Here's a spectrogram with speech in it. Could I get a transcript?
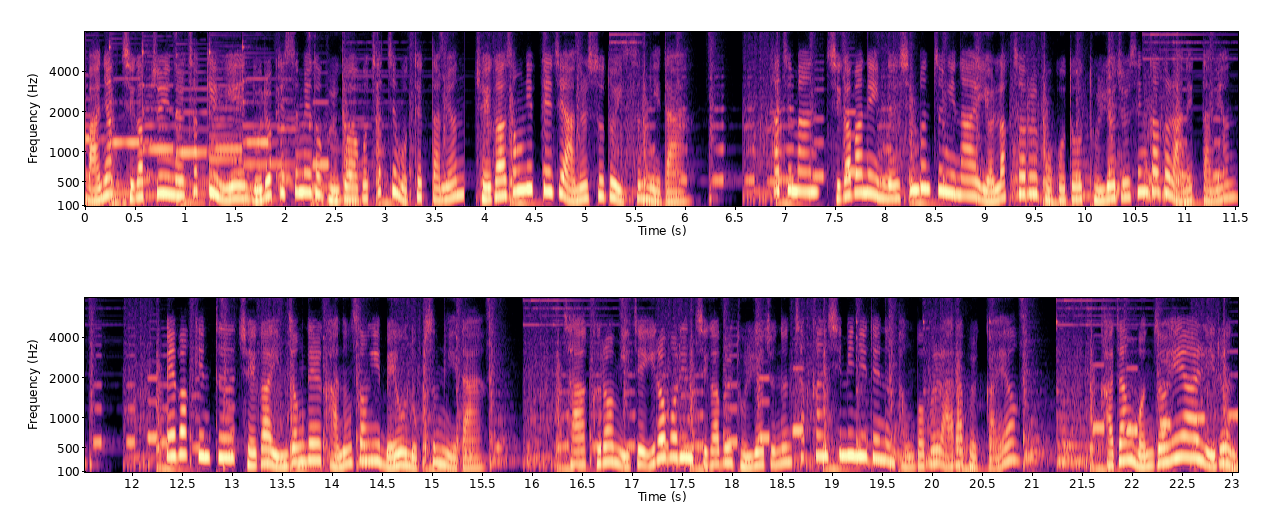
만약 지갑 주인을 찾기 위해 노력했음에도 불구하고 찾지 못했다면 죄가 성립되지 않을 수도 있습니다. 하지만 지갑 안에 있는 신분증이나 연락처를 보고도 돌려줄 생각을 안 했다면 빼박 힌트 죄가 인정될 가능성이 매우 높습니다. 자, 그럼 이제 잃어버린 지갑을 돌려주는 착한 시민이 되는 방법을 알아볼까요? 가장 먼저 해야 할 일은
